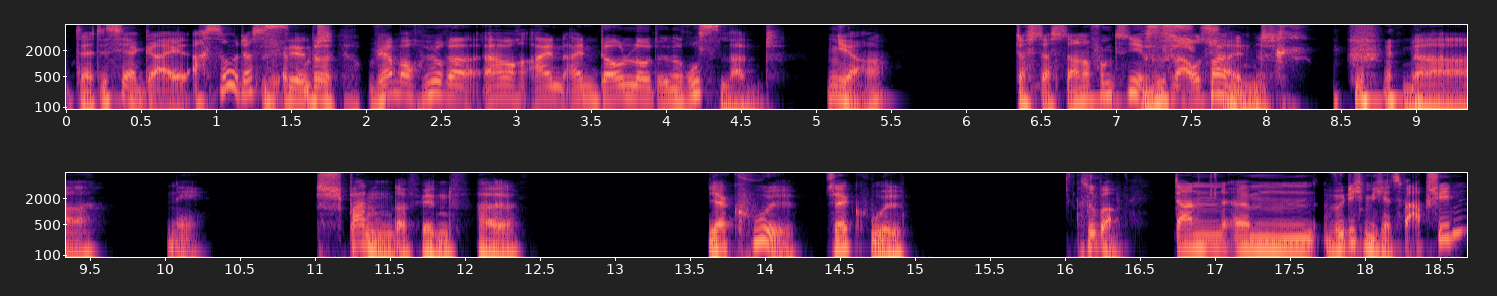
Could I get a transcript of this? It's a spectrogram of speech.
Das ist ja geil. Ach so, das, Das ist ja gut. interessant. Wir haben auch Hörer, haben auch einen, einen Download in Russland. Ja. Dass das da noch funktioniert. Das Müssen ist wir ausschalten. spannend. Na, Nee. spannend auf jeden Fall. Ja, cool. Sehr cool. Super. Dann ähm, würde ich mich jetzt verabschieden.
